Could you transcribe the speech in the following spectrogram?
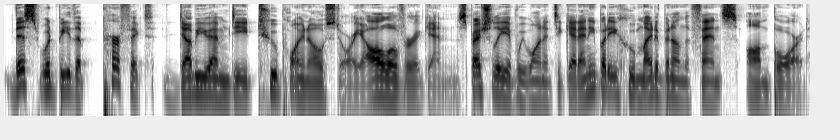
This would be the perfect WMD 2.0 story all over again, especially if we wanted to get anybody who might have been on the fence on board.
